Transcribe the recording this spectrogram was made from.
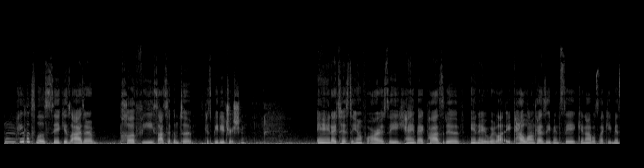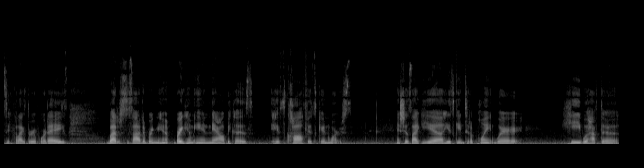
hmm, he looks a little sick. His eyes are puffy. So I took him to his pediatrician. And they tested him for RSV. He came back positive, and they were like, "How long has he been sick?" And I was like, "He's been sick for like three or four days." But I just decided to bring him bring him in now because his cough is getting worse. And she was like, "Yeah, he's getting to the point where he will have to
